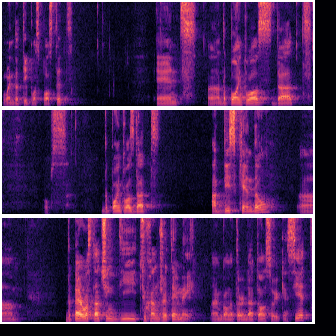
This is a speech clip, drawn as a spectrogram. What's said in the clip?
when the tip was posted and uh, the point was that oops the point was that at this candle um, the pair was touching the 200 MA I'm gonna turn that on so you can see it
